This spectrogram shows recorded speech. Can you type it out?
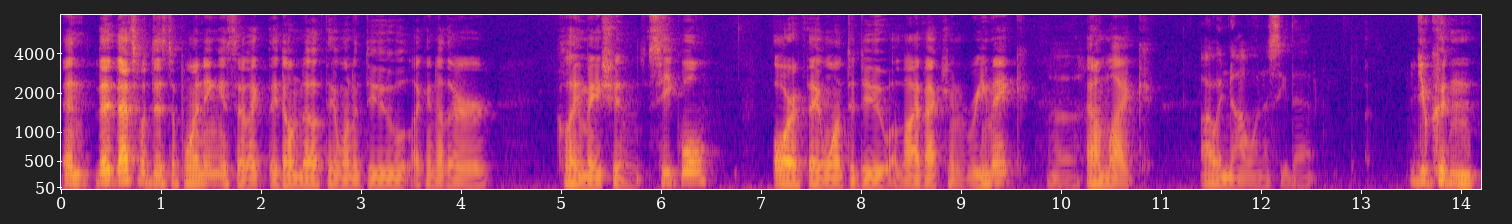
and th- that's what disappointing is that like they don't know if they want to do like another claymation sequel or if they want to do a live action remake. Uh, And I'm like I would not want to see that. you couldn't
